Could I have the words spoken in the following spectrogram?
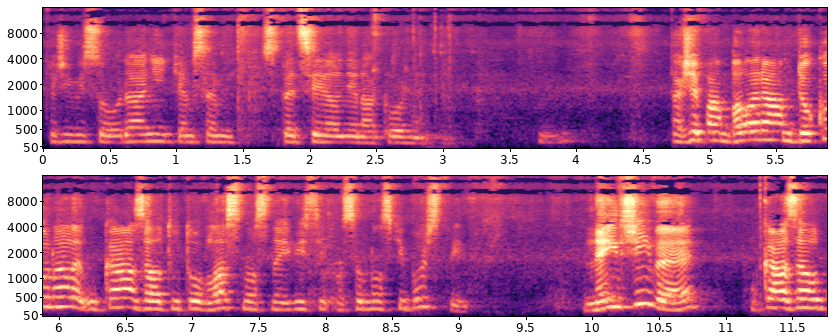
kteří mi jsou odání, těm jsem speciálně nakloněn. Takže pán Balarám dokonale ukázal tuto vlastnost nejvyšší osobnosti božství. Nejdříve ukázal,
